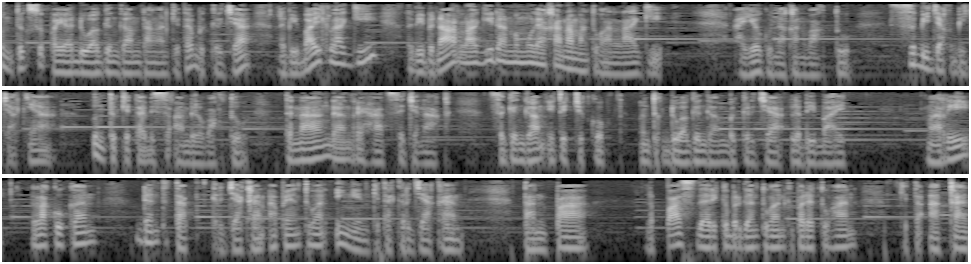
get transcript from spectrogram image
untuk supaya dua genggam tangan kita bekerja lebih baik lagi, lebih benar lagi, dan memuliakan nama Tuhan lagi. Ayo gunakan waktu sebijak-bijaknya untuk kita bisa ambil waktu tenang dan rehat sejenak. Segenggam itu cukup untuk dua genggam bekerja lebih baik. Mari lakukan dan tetap kerjakan apa yang Tuhan ingin kita kerjakan. Tanpa lepas dari kebergantungan kepada Tuhan, kita akan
